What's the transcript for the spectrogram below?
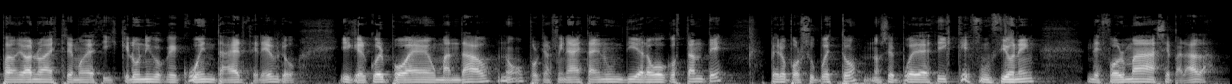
podemos llevarnos al extremo de decir que lo único que cuenta es el cerebro y que el cuerpo es un mandado, ¿no? Porque al final están en un diálogo constante, pero por supuesto no se puede decir que funcionen de forma separada.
